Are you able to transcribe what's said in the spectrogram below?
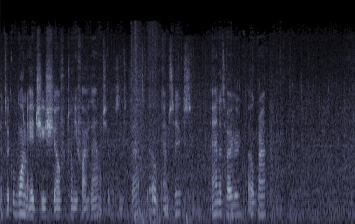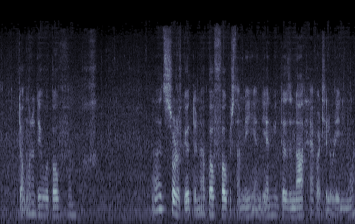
I took one HE shell for 25 damage. It wasn't bad. Oh, M6. And a Tiger. Oh crap. Don't want to deal with both of them. Well, that's sort of good. They're now both focused on me, and the enemy does not have artillery anymore.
